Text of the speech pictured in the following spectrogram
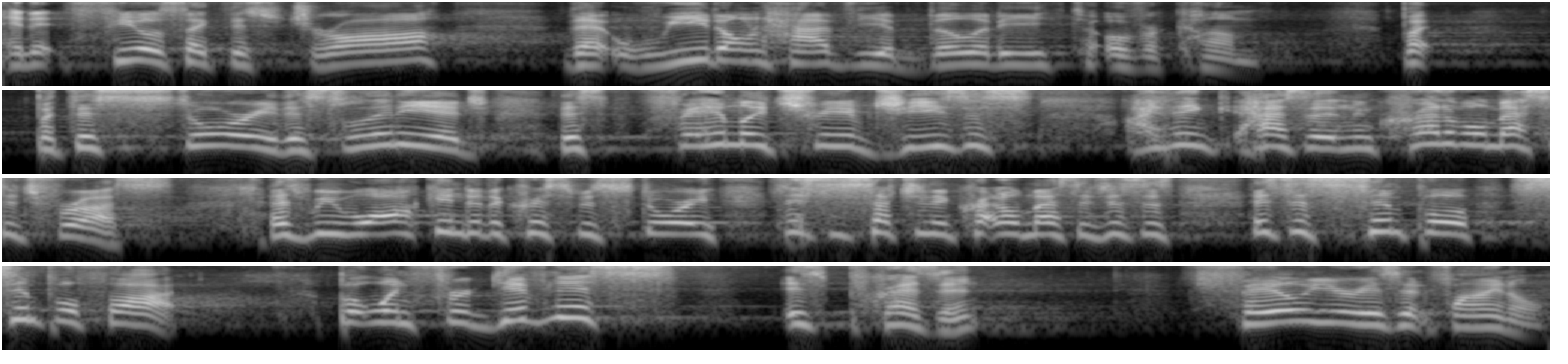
And it feels like this draw that we don't have the ability to overcome. But, but this story, this lineage, this family tree of Jesus, I think has an incredible message for us. As we walk into the Christmas story, this is such an incredible message. This is, this is simple, simple thought. But when forgiveness is present, failure isn't final.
